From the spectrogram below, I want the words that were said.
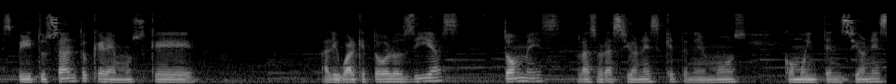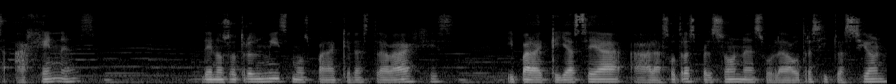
Espíritu Santo, queremos que, al igual que todos los días, tomes las oraciones que tenemos como intenciones ajenas de nosotros mismos para que las trabajes y para que ya sea a las otras personas o la otra situación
